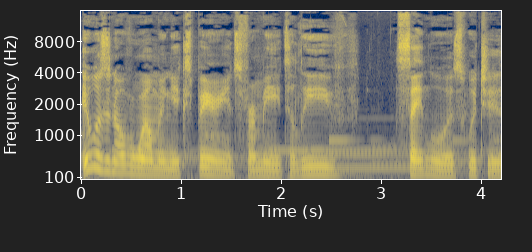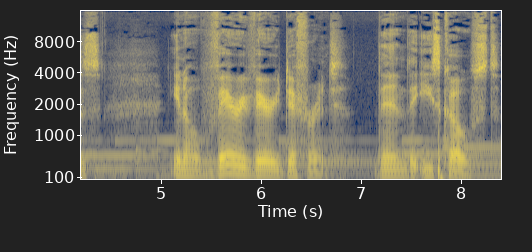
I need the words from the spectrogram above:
it was an overwhelming experience for me to leave St. Louis, which is, you know, very, very different than the East Coast.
